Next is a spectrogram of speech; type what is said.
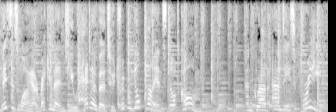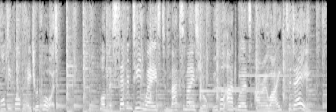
This is why I recommend you head over to tripleyourclients.com and grab Andy's free 44 page report on the 17 ways to maximize your Google AdWords ROI today.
